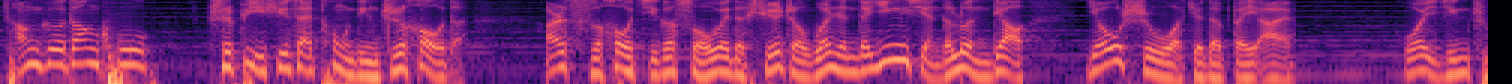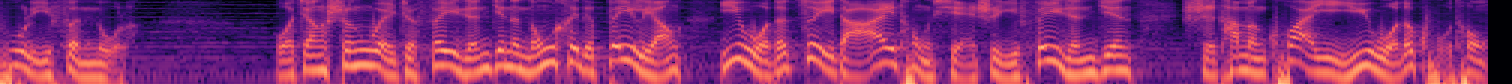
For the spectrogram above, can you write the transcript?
长歌当哭是必须在痛定之后的，而此后几个所谓的学者文人的阴险的论调，有使我觉得悲哀。我已经出离愤怒了，我将身为这非人间的浓黑的悲凉，以我的最大哀痛显示于非人间，使他们快意于我的苦痛，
